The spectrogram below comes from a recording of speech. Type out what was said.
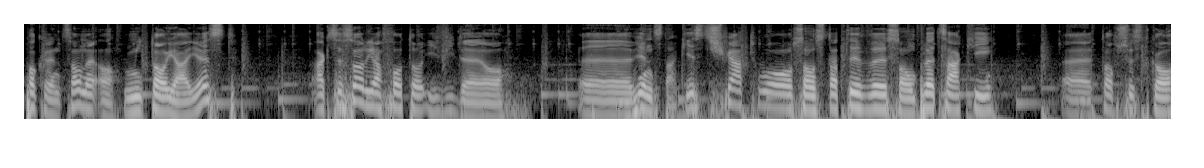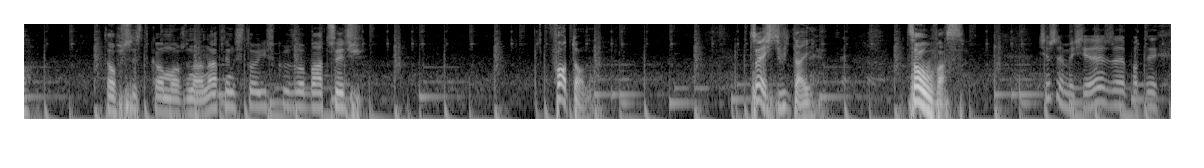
pokręcone. O, Mitoja jest. Akcesoria foto i wideo. Więc tak, jest światło, są statywy, są plecaki. E, to wszystko to wszystko można na tym stoisku zobaczyć. Foton. Cześć, witaj. Co u Was? Cieszymy się, że po tych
